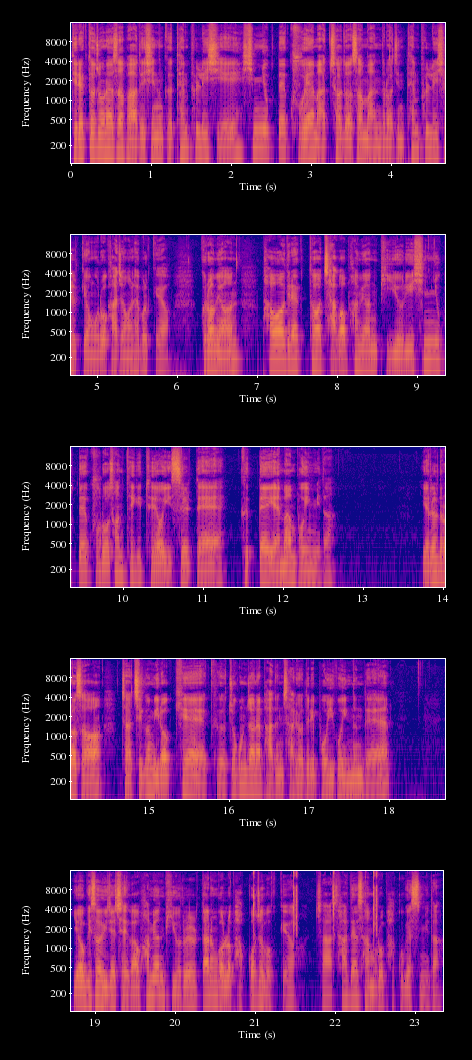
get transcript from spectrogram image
디렉터 존에서 받으신 그 템플릿이 16대 9에 맞춰져서 만들어진 템플릿일 경우로 가정을 해볼게요. 그러면 파워 디렉터 작업 화면 비율이 16대 9로 선택이 되어 있을 때 그때 얘만 보입니다. 예를 들어서 자 지금 이렇게 그 조금 전에 받은 자료들이 보이고 있는데 여기서 이제 제가 화면 비율을 다른 걸로 바꿔줘 볼게요. 자 4대 3으로 바꾸겠습니다.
